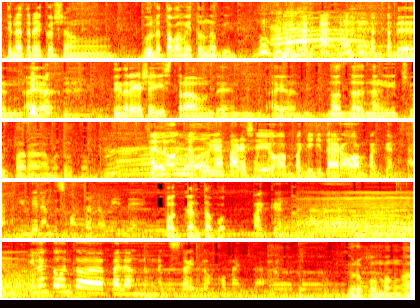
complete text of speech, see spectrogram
tinatry ko siyang, gulat ako may tunog eh. then, ayun. Tinry ko siya i-strum, then, ayun, nod-nod ng YouTube para matuto. Ano ang nauna para sa'yo? Ang paggigitara o ang pagkanta? Yun din ang gusto kong tanungin eh. Pagkanta po. Pagkanta. Ilang taon ka pa lang nung nag-start kang kumanta? Siguro po mga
